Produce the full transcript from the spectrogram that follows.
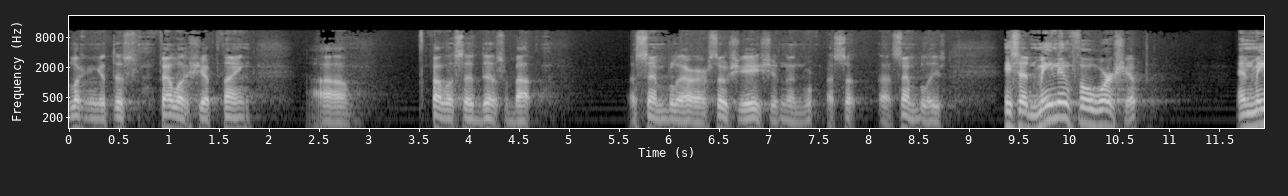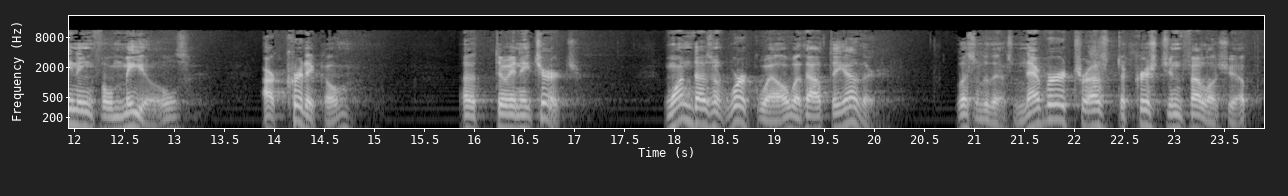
looking at this fellowship thing. Uh, fellow said this about assembly or association and assemblies. He said, meaningful worship and meaningful meals are critical uh, to any church. One doesn't work well without the other. Listen to this. Never trust a Christian fellowship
